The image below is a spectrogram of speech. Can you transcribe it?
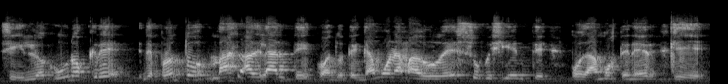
Si lo que uno cree, de pronto más adelante, cuando tengamos una madurez suficiente, podamos tener que,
